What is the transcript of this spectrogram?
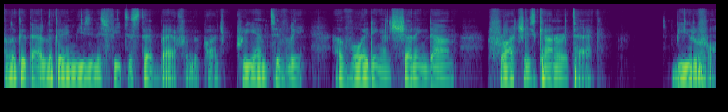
And look at that. Look at him using his feet to step back from the punch, preemptively avoiding and shutting down Froch's counterattack. Beautiful.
